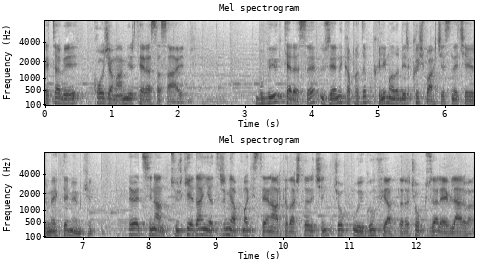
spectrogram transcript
Ve tabii kocaman bir terasa sahip. Bu büyük terası üzerini kapatıp klimalı bir kış bahçesine çevirmek de mümkün. Evet Sinan, Türkiye'den yatırım yapmak isteyen arkadaşlar için çok uygun fiyatlara çok güzel evler var.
